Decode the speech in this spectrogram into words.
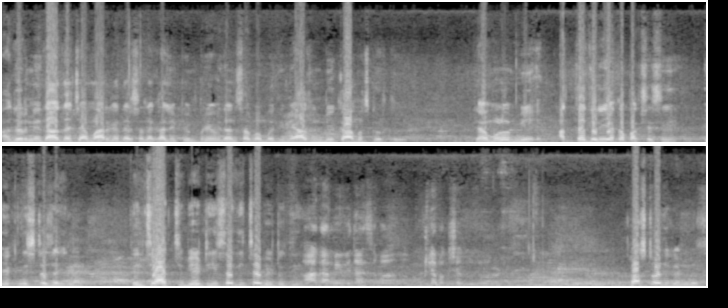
आदरणीय दादाच्या मार्गदर्शनाखाली पिंपरी विधानसभामध्ये मी अजून बी कामच करतो त्यामुळं मी आत्ता तरी एका पक्षाशी एकनिष्ठच आहे ना? त्यांची आजची भेट ही सदिच्छा भेट होती. आगामी विधानसभा कुठल्या पक्षाकडून? राष्ट्रवादीकडनंच.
